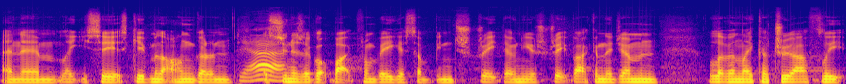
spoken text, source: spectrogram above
And um, like you say it's gave me that hunger. And Yeah. as soon as I got back from Vegas I've been straight down here straight back in the gym and living like a true athlete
